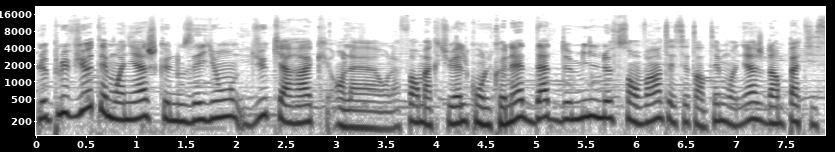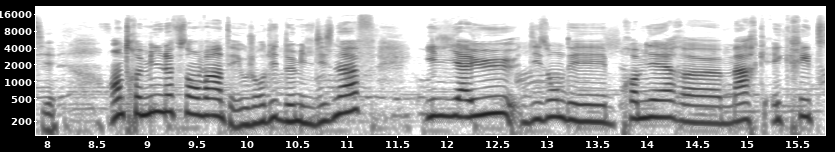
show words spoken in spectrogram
Le plus vieux témoignage que nous ayons du carac en la, en la forme actuelle qu'on le connaît date de 1920 et c'est un témoignage d'un pâtissier. Entre 1920 et aujourd'hui 2019, il y a eu, disons, des premières euh, marques écrites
